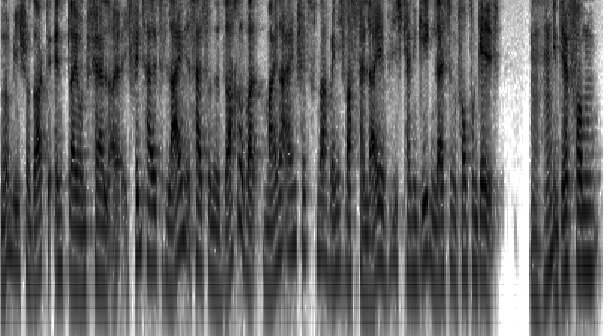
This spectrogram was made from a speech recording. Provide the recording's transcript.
Ne? Wie ich schon sagte, Entleihe und Verleihe. Ich finde halt, Leihen ist halt so eine Sache, weil meiner Einschätzung nach, wenn ich was verleihe, will ich keine Gegenleistung in Form von Geld. Mhm. In der Form,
